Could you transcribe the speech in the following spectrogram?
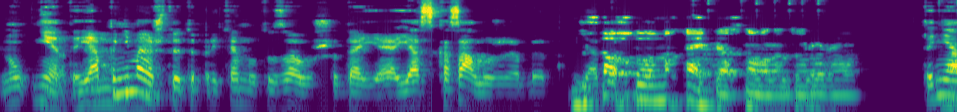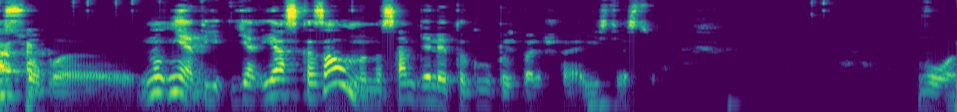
Ну, нет, я понимаю, что это притянуто за уши, да, я, я сказал уже об этом. Я сказал, что он на хайпе основан на Дуроро. Да не а особо. Как? Ну, нет, я, я сказал, но на самом деле это глупость большая, естественно. Вот.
